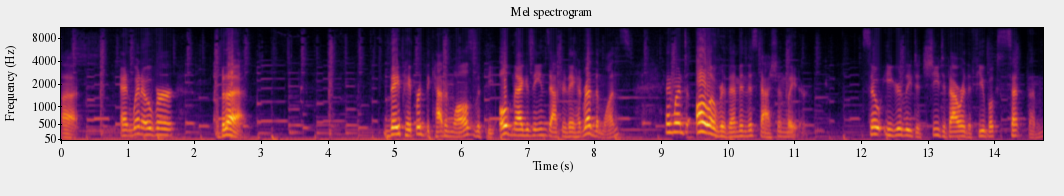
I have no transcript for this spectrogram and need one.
uh, and went over. Blah. They papered the cabin walls with the old magazines after they had read them once, and went all over them in this fashion later. So eagerly did she devour the few books sent them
